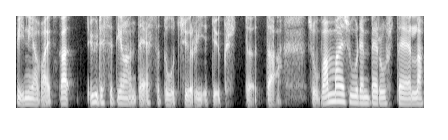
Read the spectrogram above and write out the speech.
Pinja vaikka yhdessä tilanteessa tuut syrjityksi tota, sun vammaisuuden perusteella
